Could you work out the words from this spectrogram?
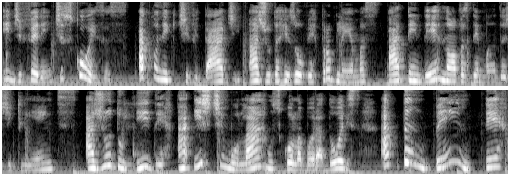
e diferentes coisas. A conectividade ajuda a resolver problemas, a atender novas demandas de clientes, ajuda o líder a estimular os colaboradores a também ter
